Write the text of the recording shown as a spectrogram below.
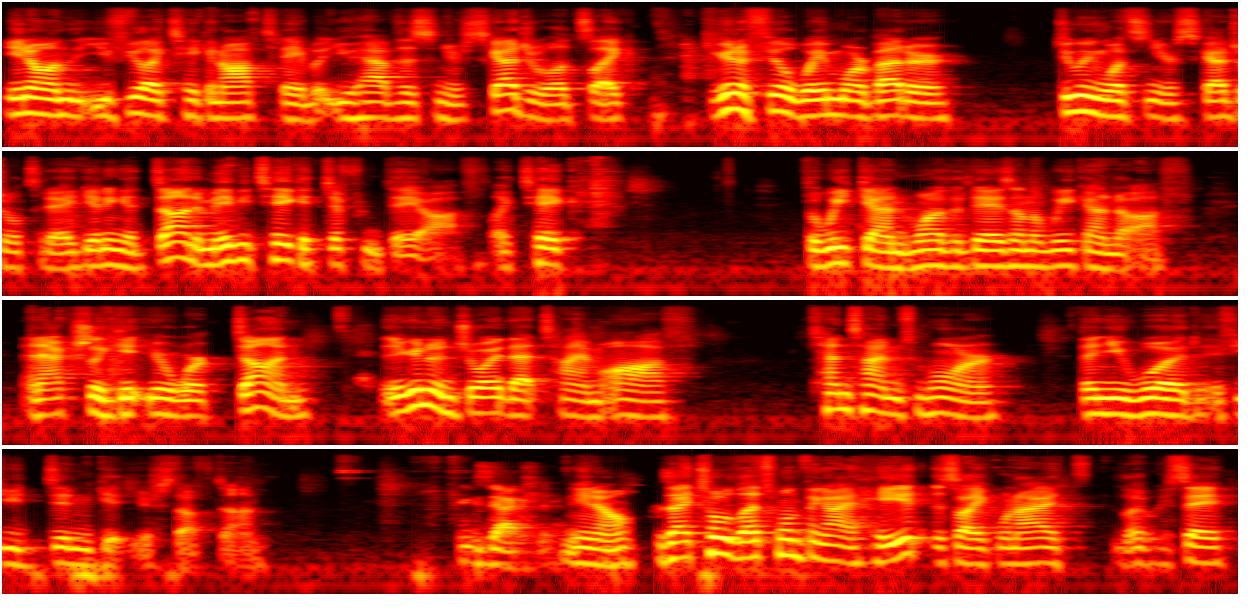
you know, and you feel like taking off today, but you have this in your schedule, it's like you're gonna feel way more better doing what's in your schedule today, getting it done, and maybe take a different day off. Like take the weekend, one of the days on the weekend off, and actually get your work done. And you're gonna enjoy that time off 10 times more than you would if you didn't get your stuff done. Exactly. You know, because I told that's one thing I hate is like when I like we say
